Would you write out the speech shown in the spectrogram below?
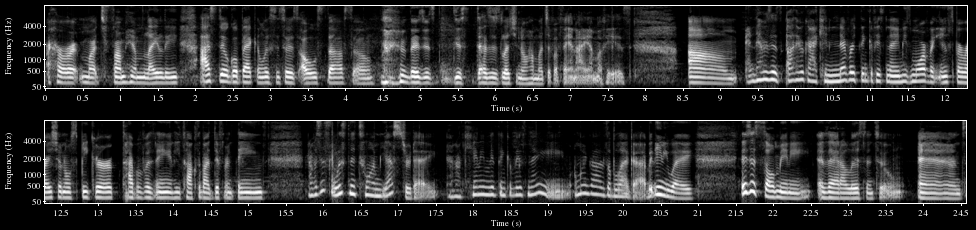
heard much from him lately, I still go back and listen to his old stuff. So they just just that just let you know how much of a fan I am of his. Um, and there's this other guy, I can never think of his name. He's more of an inspirational speaker type of a thing, and he talks about different things. And I was just listening to him yesterday, and I can't even think of his name. Oh my God, it's a black guy. But anyway, it's just so many that I listen to. And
